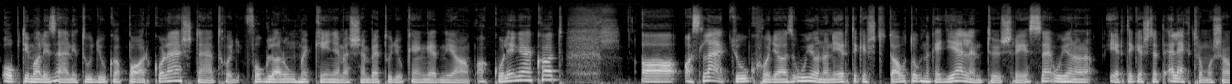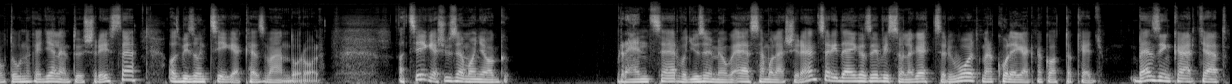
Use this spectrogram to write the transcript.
optimalizálni tudjuk a parkolást, tehát hogy foglalunk, meg kényelmesen be tudjuk engedni a, a kollégákat, a, azt látjuk, hogy az újonnan értékesített autóknak egy jelentős része, újonnan értékesített elektromos autóknak egy jelentős része, az bizony cégekhez vándorol. A céges üzemanyag rendszer, vagy üzemanyag elszámolási rendszer ideig azért viszonylag egyszerű volt, mert a kollégáknak adtak egy benzinkártyát,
